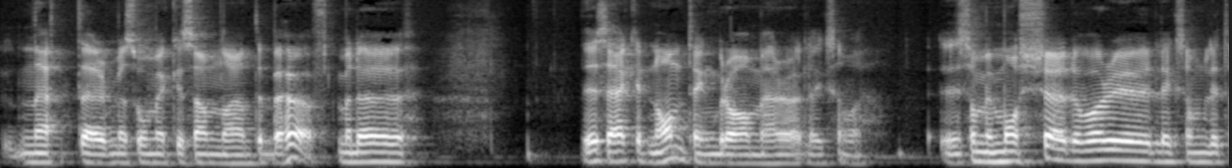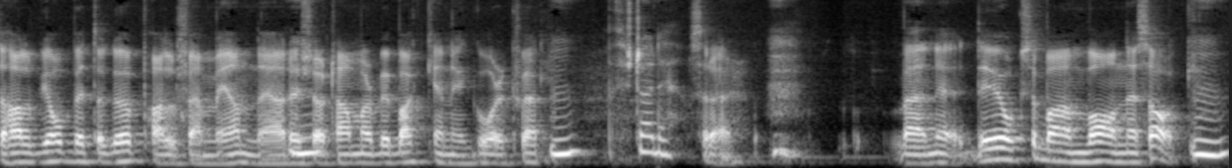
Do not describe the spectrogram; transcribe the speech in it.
nätter med så mycket sömn har jag inte behövt. Men det, det är säkert någonting bra med det. Liksom. va. Som i morse, då var det ju liksom lite halvjobbigt att gå upp halv fem igen när jag hade kört Hammarbybacken igår kväll. Mm, jag förstår det. Sådär. Men eh, det är också bara en vanesak. Mm.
